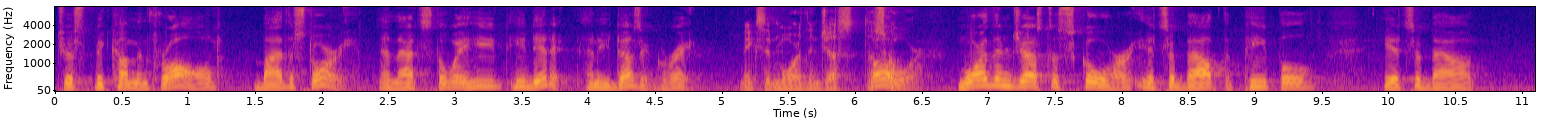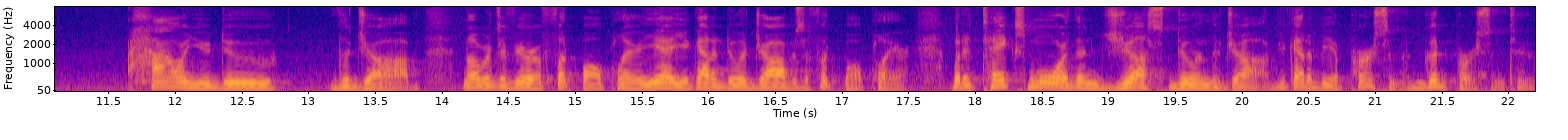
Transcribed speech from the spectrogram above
just become enthralled by the story. And that's the way he, he did it. And he does it great. Makes it more than just the Oh, score. More than just a score, it's about the people, it's about how you do the job. In other words, if you're a football player, yeah, you got to do a job as a football player, but it takes more than just doing the job. You got to be a person, a good person too.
